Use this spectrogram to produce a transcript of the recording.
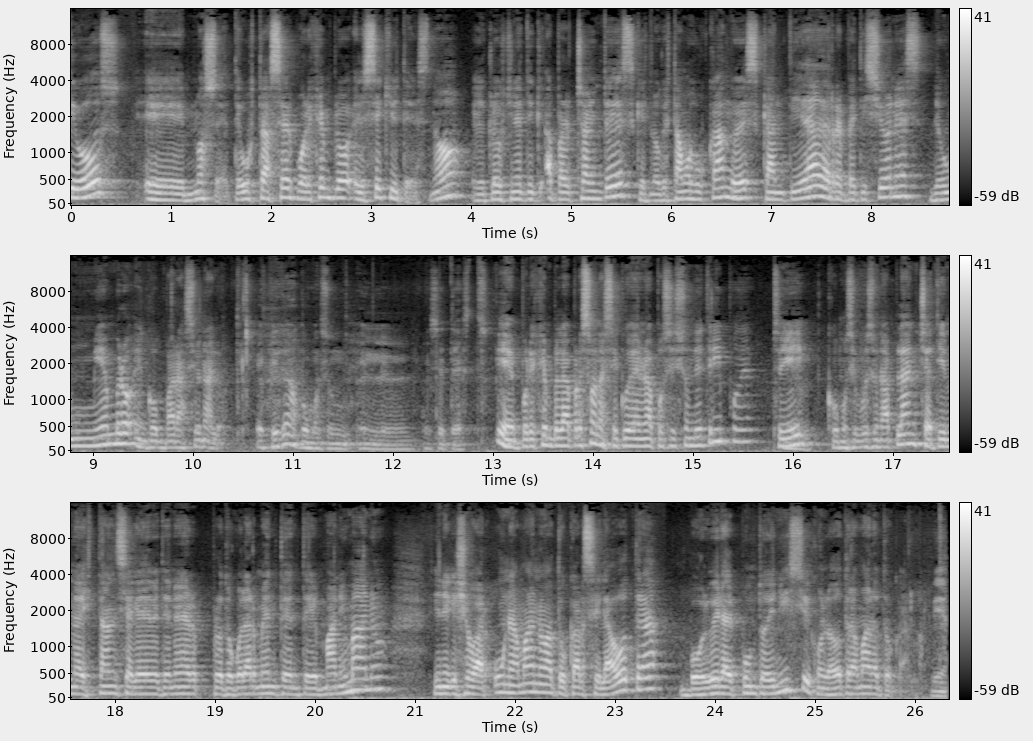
que vos eh, no sé, te gusta hacer, por ejemplo, el CQ test, ¿no? El Close Kinetic Upper Chain Test, que lo que estamos buscando es cantidad de repeticiones de un miembro en comparación al otro. Explicamos cómo es un- el- ese test. Bien, por ejemplo, la persona se cuida en una posición de trípode, ¿sí? Como si fuese una plancha, tiene una distancia que debe tener protocolarmente entre mano y mano, tiene que llevar una mano a tocarse la otra, volver al punto de inicio y con la otra mano tocarla. Bien.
